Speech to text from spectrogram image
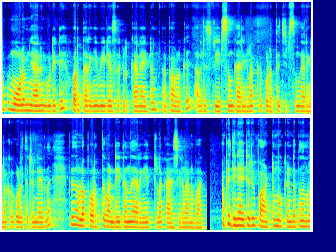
അപ്പോൾ മോളും ഞാനും കൂടിയിട്ട് പുറത്തിറങ്ങി വീഡിയോസൊക്കെ എടുക്കാനായിട്ടും അപ്പോൾ അവൾക്ക് അവർ സ്വീറ്റ്സും കാര്യങ്ങളൊക്കെ കൊടുത്ത് ചിപ്സും കാര്യങ്ങളൊക്കെ കൊടുത്തിട്ടുണ്ടായിരുന്നു. പിന്നെ നമ്മൾ പുറത്ത് വണ്ടിയിട്ടൊന്ന് ഇറങ്ങിയിട്ടുള്ള കാഴ്ചകളാണ് ബാക്കി. അപ്പോൾ ഇതിനായിട്ടൊരു പാട്ടും ഒക്കെ ഉണ്ട്. അപ്പോൾ നമ്മൾ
